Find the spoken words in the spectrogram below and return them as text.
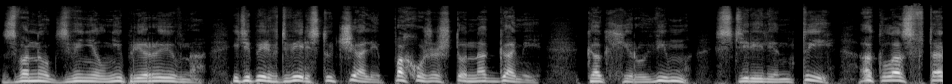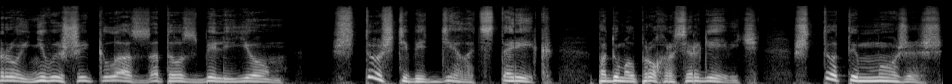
Звонок звенел непрерывно, и теперь в дверь стучали, похоже, что ногами. Как херувим, стерилен ты, а класс второй, не высший класс, зато с бельем. «Что ж тебе делать, старик?» — подумал Прохор Сергеевич. «Что ты можешь,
